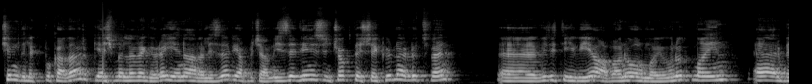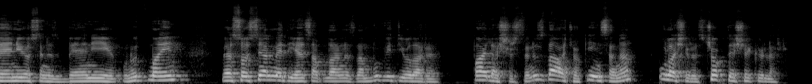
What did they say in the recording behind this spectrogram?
Şimdilik bu kadar. Geçmelere göre yeni analizler yapacağım. İzlediğiniz için çok teşekkürler. Lütfen e, Vidi TV'ye abone olmayı unutmayın. Eğer beğeniyorsanız beğeniyi unutmayın. Ve sosyal medya hesaplarınızdan bu videoları paylaşırsanız daha çok insana ulaşırız. Çok teşekkürler.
